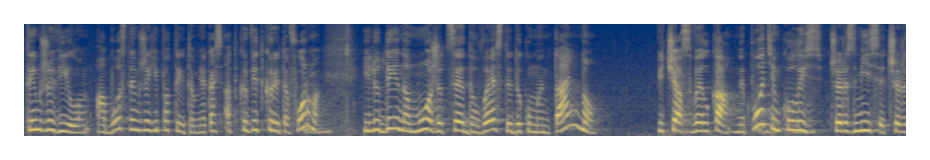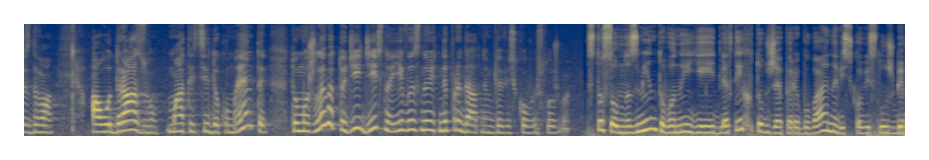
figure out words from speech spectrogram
тим же вілом, або з тим же гепатитом, якась відкрита форма, і людина може це довести документально під час ВЛК, не потім колись, через місяць, через два, а одразу мати ці документи, то можливо тоді дійсно її визнають непридатним до військової служби. Стосовно змін, то вони є і для тих, хто вже перебуває на військовій службі.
